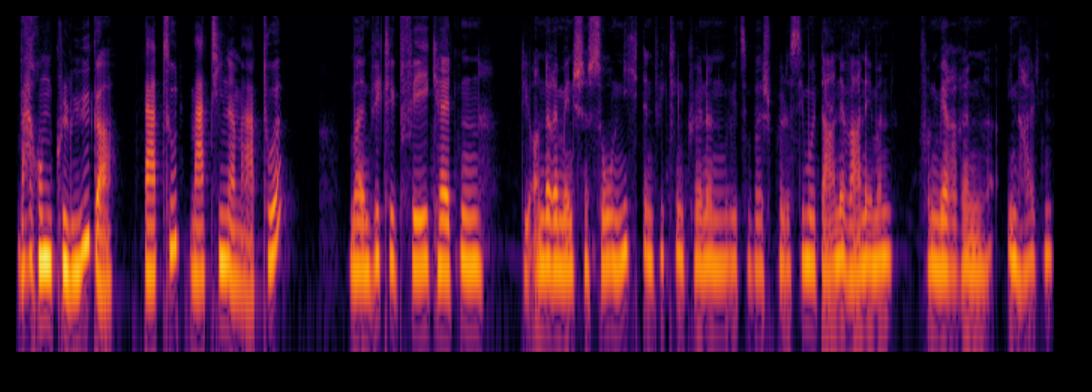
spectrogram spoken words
Warum klüger? Dazu Martina Matur. Man entwickelt Fähigkeiten, die andere Menschen so nicht entwickeln können, wie zum Beispiel das simultane Wahrnehmen von mehreren Inhalten.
